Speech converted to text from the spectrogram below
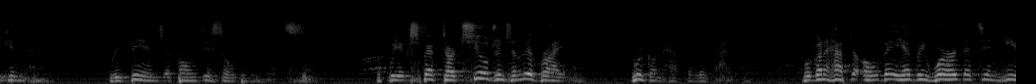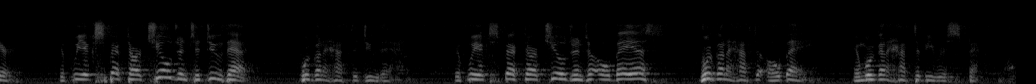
can revenge upon disobedience. If we expect our children to live right, we're going to have to. We're going to have to obey every word that's in here. If we expect our children to do that, we're going to have to do that. If we expect our children to obey us, we're going to have to obey. And we're going to have to be respectful.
